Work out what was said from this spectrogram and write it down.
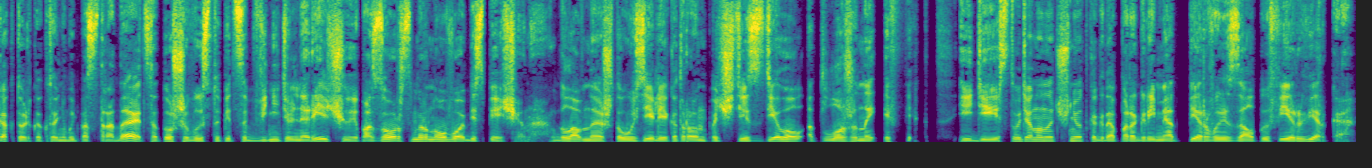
Как только кто-нибудь пострадает, Сатоши выступит с обвинительной речью, и позор Смирнову обеспечен. Главное, что у зелья, которое он почти сделал, отложенный эффект. И действовать оно начнет, когда прогремят первые залпы фейерверка.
